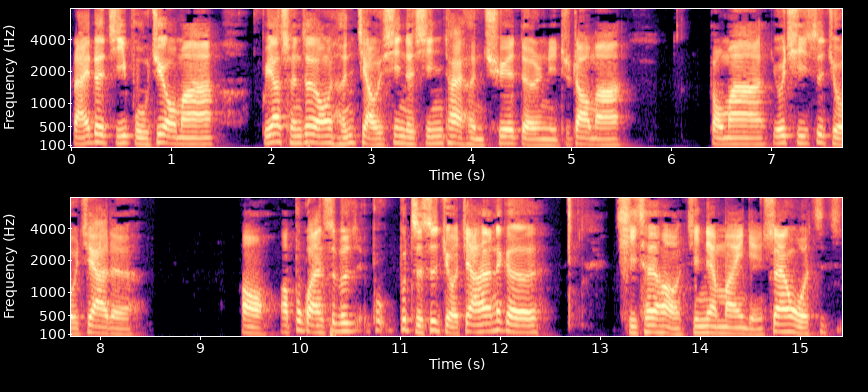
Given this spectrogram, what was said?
来得及补救吗？不要存这种很侥幸的心态，很缺德，你知道吗？懂吗？尤其是酒驾的。哦啊，不管是不是不不只是酒驾，还有那个骑车哈，尽量慢一点。虽然我自己，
